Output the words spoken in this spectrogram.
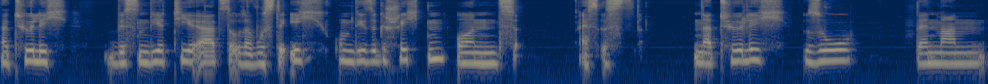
natürlich wissen wir Tierärzte oder wusste ich um diese Geschichten. Und es ist natürlich so, wenn man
